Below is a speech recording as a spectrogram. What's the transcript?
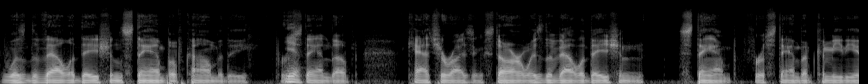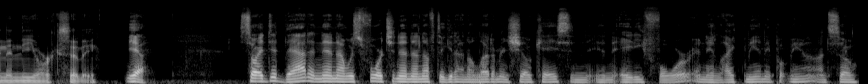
was the validation stamp of comedy for Yeah. stand up, Catch a Rising Star was the validation stamp for a stand up comedian in New York City. Yeah. So I did that, and then I was fortunate enough to get on a Letterman showcase in in '84, and they liked me and they put me on. So,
